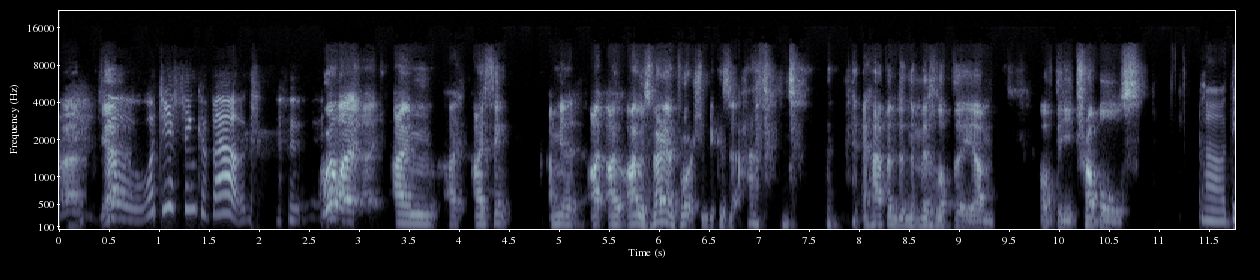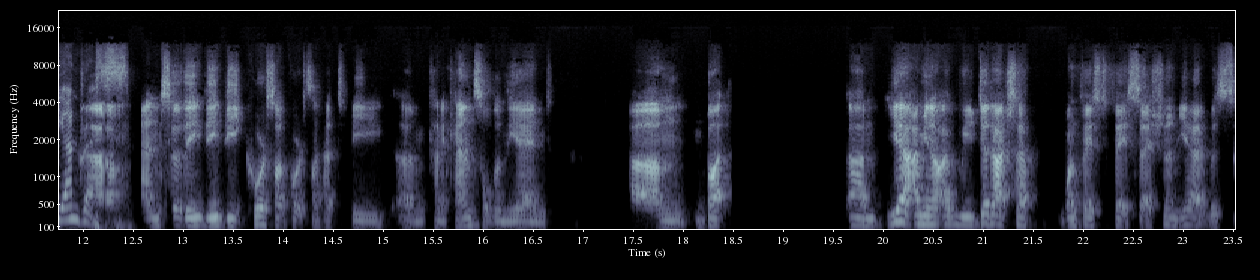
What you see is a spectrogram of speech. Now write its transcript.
Um, yeah. So what do you think about? Well, I, I, I'm. I, I think. I mean, I, I, I was very unfortunate because it happened. it happened in the middle of the um of the troubles Oh, the undress. Um, and so the, the, the course unfortunately had to be um, kind of cancelled in the end. Um, but um, yeah, I mean, I, we did actually have one face-to-face session, and yeah, it was.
